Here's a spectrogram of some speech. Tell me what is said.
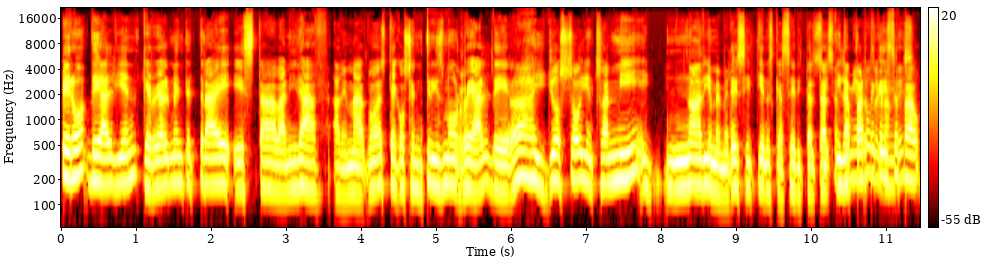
pero de alguien que realmente trae esta vanidad, además, ¿no? Este egocentrismo real de, ay, yo soy, entonces a mí nadie me merece y tienes que hacer y tal, tal. Y la parte que dice Pau,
